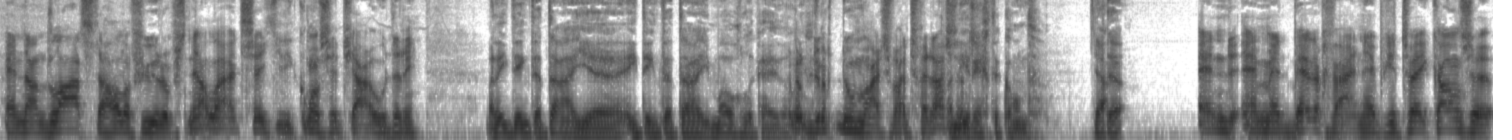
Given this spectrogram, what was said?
En dan het laatste half uur op snelheid zet je die Concertiao erin. Maar ik denk dat daar je, ik denk dat daar je mogelijkheden liggen. Doe maar eens wat verrassend. Aan die rechterkant. Ja. ja. En, en met Bergwijn heb je twee kansen.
